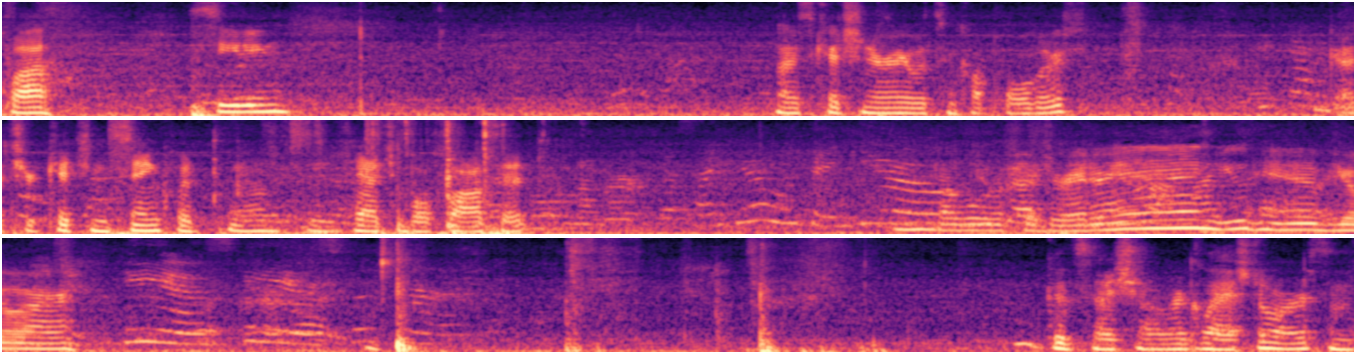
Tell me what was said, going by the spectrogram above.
Cloth seating. Nice kitchen area with some cup holders. Got your kitchen sink with you know, detachable faucet. And double refrigerator, and you have your good size shower, glass doors. I'm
